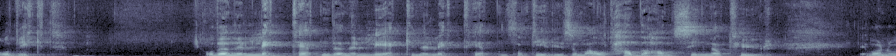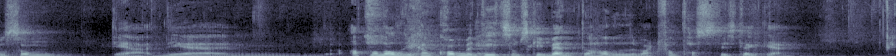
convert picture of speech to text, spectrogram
og dikt. Og denne lettheten, denne lekende lettheten, samtidig som alt hadde hans signatur, det var noe som det, det at man aldri kan komme dit som skribente, hadde det vært fantastisk, tenkte jeg.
